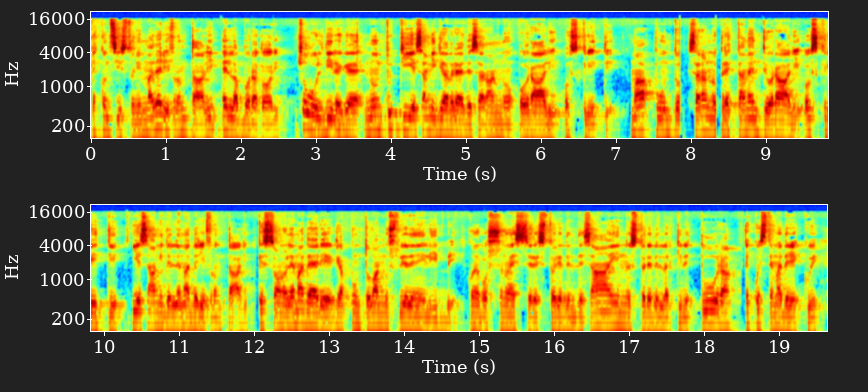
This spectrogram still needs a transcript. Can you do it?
e consistono in materie frontali e laboratori. Ciò vuol dire che non tutti gli esami che avrete saranno orali o scritti, ma appunto saranno prettamente orali o scritti gli esami delle materie frontali, che sono le materie che appunto vanno studiate nei libri, come possono essere storia del design, storia dell'architettura e queste materie qui,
